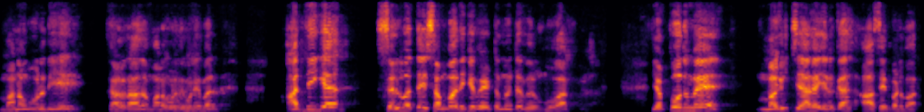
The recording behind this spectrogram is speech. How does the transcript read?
மன உறுதியை தளராத மன உறுதி உடையவர். அதிக செல்வத்தை சம்பாதிக்க வேண்டும் என்று விரும்புவார். எப்போதுமே மகிழ்ச்சியாக இருக்க ஆசைப்படுவார்.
